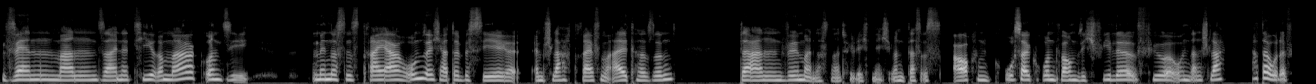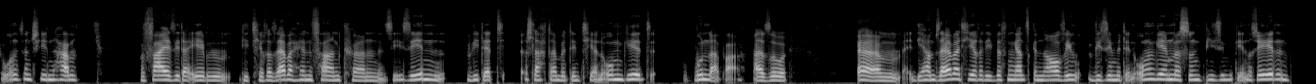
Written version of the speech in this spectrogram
wenn man seine Tiere mag und sie mindestens drei Jahre um sich hatte, bis sie im schlachtreifen Alter sind, dann will man das natürlich nicht. Und das ist auch ein großer Grund, warum sich viele für unseren Schlachter oder für uns entschieden haben, weil sie da eben die Tiere selber hinfahren können. Sie sehen, wie der Schlachter mit den Tieren umgeht. Wunderbar. Also ähm, die haben selber Tiere, die wissen ganz genau, wie, wie sie mit denen umgehen müssen, wie sie mit denen reden,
